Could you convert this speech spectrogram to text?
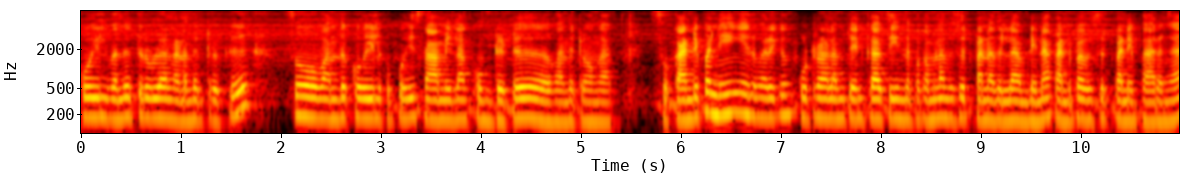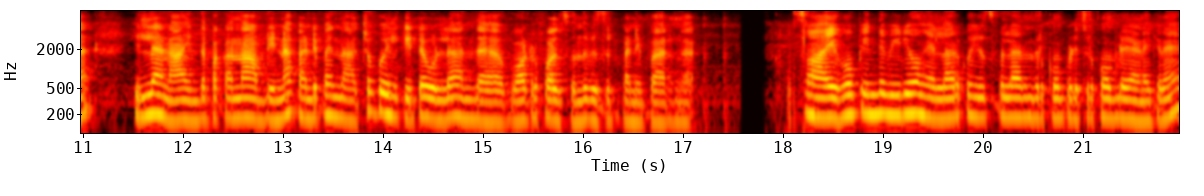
கோயில் வந்து திருவிழா நடந்துகிட்ருக்கு ஸோ வந்து கோயிலுக்கு போய் சாமிலாம் கும்பிட்டுட்டு வந்துட்டோங்க. ஸோ கண்டிப்பாக நீங்கள் இது வரைக்கும் குற்றாலம் தென்காசி இந்த பக்கம்லாம் விசிட் பண்ணதில்லை அப்படின்னா கண்டிப்பாக விசிட் பண்ணி பாருங்கள் இல்லை நான் இந்த பக்கம்தான் அப்படின்னா கண்டிப்பாக இந்த அச்சம் கோயில்கிட்ட உள்ள அந்த வாட்டர் ஃபால்ஸ் வந்து விசிட் பண்ணி பாருங்கள் ஸோ ஐ ஹோப் இந்த வீடியோ உங்கள் எல்லாருக்கும் யூஸ்ஃபுல்லாக இருந்திருக்கும் பிடிச்சிருக்கும் அப்படின்னு நினைக்கிறேன்.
